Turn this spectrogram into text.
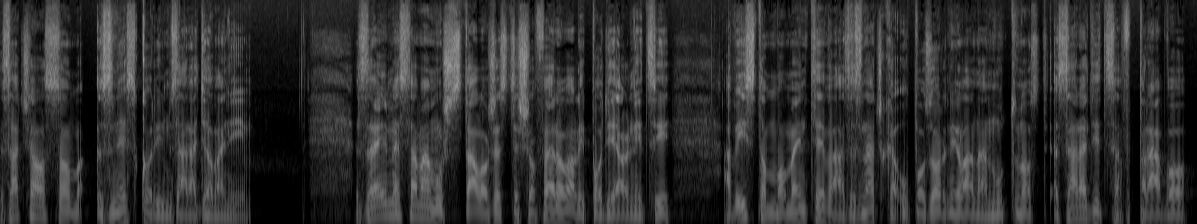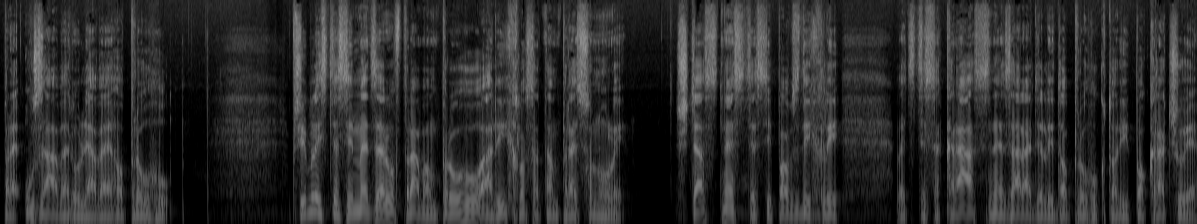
Začal som s neskorým zaraďovaním. Zrejme sa vám už stalo, že ste šoférovali po diálnici a v istom momente vás značka upozornila na nutnosť zaradiť sa vpravo pre uzáveru ľavého pruhu. Všimli ste si medzeru v pravom pruhu a rýchlo sa tam presunuli. Šťastne ste si povzdychli, veď ste sa krásne zaradili do pruhu, ktorý pokračuje.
